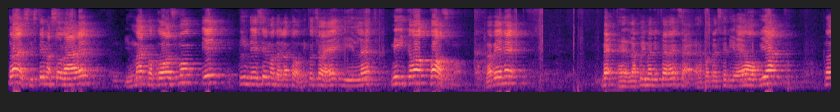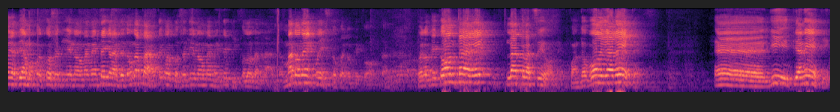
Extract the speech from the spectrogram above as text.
tra il sistema solare, il macrocosmo e invece il modello atomico, cioè il microcosmo. Va bene? Beh, eh, la prima differenza eh, potreste dire è ovvia, noi abbiamo qualcosa di enormemente grande da una parte e qualcosa di enormemente piccolo dall'altra, ma non è questo quello che conta. Quello che conta è l'attrazione. Quando voi avete eh, gli pianeti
